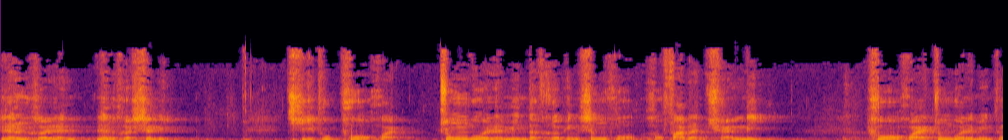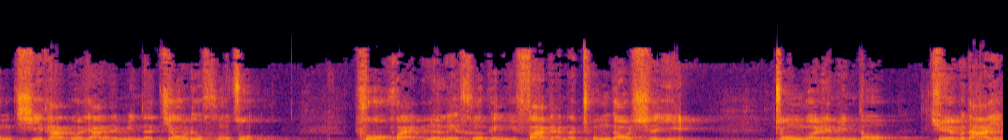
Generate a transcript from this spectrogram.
任何人、任何势力企图破坏中国人民的和平生活和发展权利，破坏中国人民同其他国家人民的交流合作，破坏人类和平与发展的崇高事业，中国人民都绝不答应。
